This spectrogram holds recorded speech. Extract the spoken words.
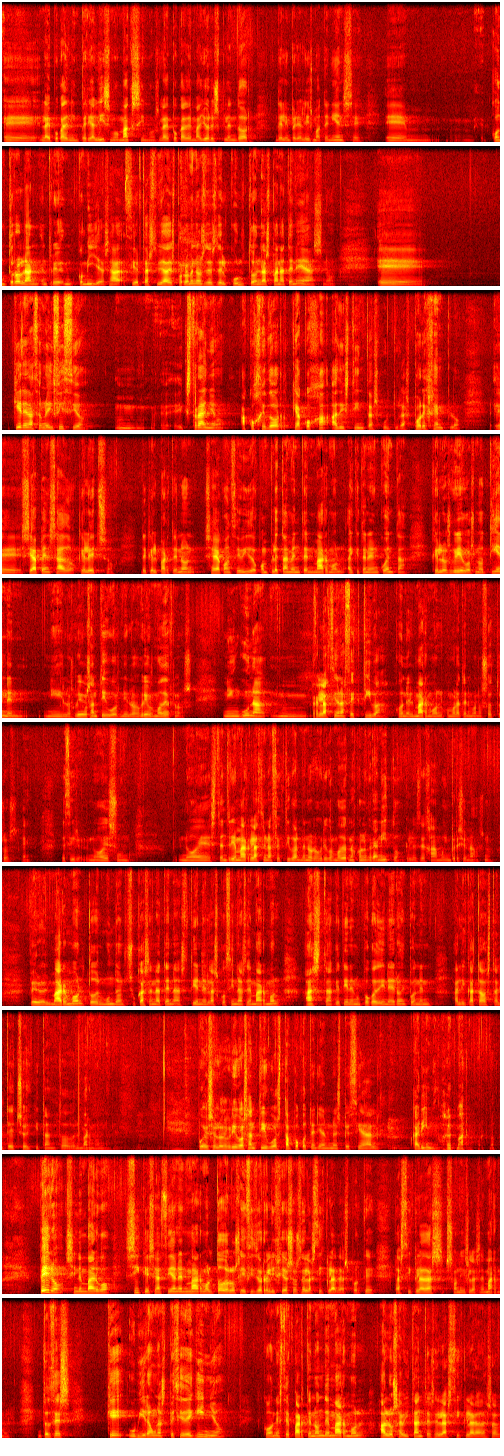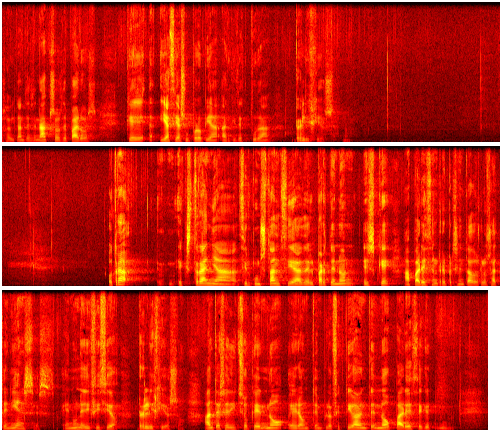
eh, la época del imperialismo máximo, la época de mayor esplendor del imperialismo ateniense, em, controlan, entre comillas, a ciertas ciudades, por lo menos desde el culto en las Panateneas, eh, quieren hacer un edificio mm, extraño, acogedor, que acoja a distintas culturas. Por ejemplo, eh, se ha pensado que el hecho de que el Partenón se haya concebido completamente en mármol, hay que tener en cuenta que los griegos no tienen, ni los griegos antiguos ni los griegos modernos, ninguna mm, relación afectiva con el mármol como la tenemos nosotros. ¿eh? Es decir, no es un, no es, tendría más relación afectiva, al menos los griegos modernos, con el granito, que les deja muy impresionados. ¿no? Pero el mármol, todo el mundo en su casa en Atenas tiene las cocinas de mármol hasta que tienen un poco de dinero y ponen alicatado hasta el techo y quitan todo el mármol. Pues los griegos antiguos tampoco tenían un especial cariño al mármol. Pero, sin embargo, sí que se hacían en mármol todos los edificios religiosos de las Cícladas, porque las Cícladas son islas de mármol. Entonces, que hubiera una especie de guiño con este Partenón de mármol a los habitantes de las Cícladas, a los habitantes de Naxos, de Paros, que, y hacia su propia arquitectura religiosa. Otra extraña circunstancia del Partenón es que aparecen representados los atenienses en un edificio religioso. Antes he dicho que no era un templo. Efectivamente, no parece que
